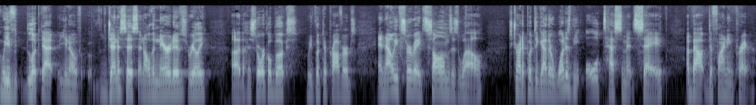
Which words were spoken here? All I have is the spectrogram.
we've looked at, you know, Genesis and all the narratives really, uh, the historical books, we've looked at Proverbs, and now we've surveyed Psalms as well to try to put together what does the Old Testament say about defining prayer.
